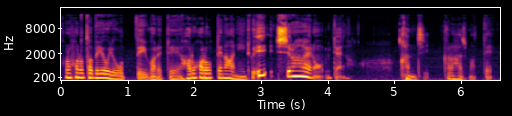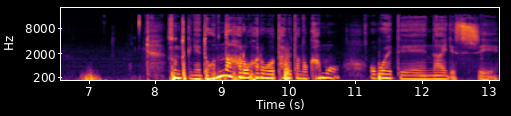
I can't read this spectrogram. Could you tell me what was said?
ハロハロ食べようよって言われて、ハロハロって何？とか、え、知らないの？みたいな感じから始まって。その時ね、どんなハロハロを食べたのかも覚えてないですし、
